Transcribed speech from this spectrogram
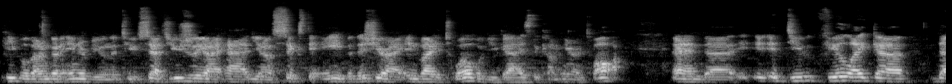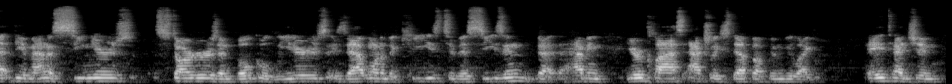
people that I'm going to interview in the two sets. Usually, I had you know six to eight, but this year I invited twelve of you guys to come here and talk. And uh, it, it, do you feel like uh, that the amount of seniors, starters, and vocal leaders is that one of the keys to this season? That having your class actually step up and be like, "Pay attention!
